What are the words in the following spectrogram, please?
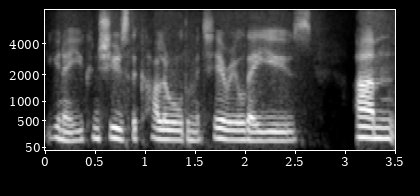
you know you can choose the color or the material they use um,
